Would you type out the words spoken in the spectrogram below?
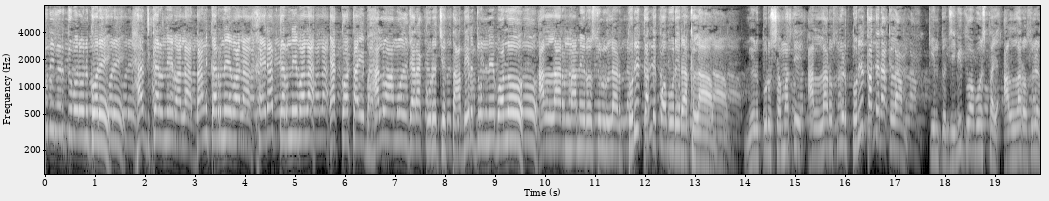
যদি মৃত্যুবরণ করে, হাজ কারণে বালা দান কারণে বালা খেরাত কারণে বালা এক কথায় ভালো আমল যারা করেছে তাদের জন্য বলো, আল্লাহর নামে রসুল্লাহর তরিকাতে কবরে রাখলাম। মৃত্যুর সমাতে আল্লাহ রসুলের তরিকাতে রাখলাম। কিন্তু জীবিত অবস্থায় আল্লাহ রসুলের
